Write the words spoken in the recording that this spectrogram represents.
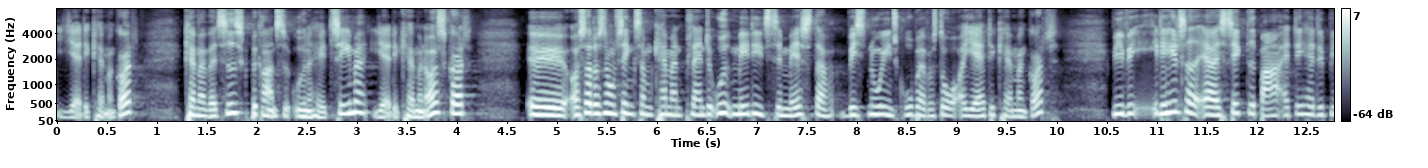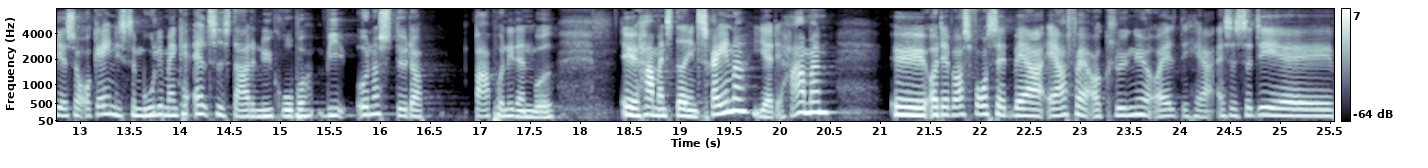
Ja, det kan man godt. Kan man være tidsbegrænset uden at have et tema? Ja, det kan man også godt. Øh, og så er der sådan nogle ting, som kan man plante ud midt i et semester, hvis nu ens gruppe er for stor, og ja, det kan man godt. Vi vil, I det hele taget er sigtet bare, at det her det bliver så organisk som muligt. Man kan altid starte nye grupper. Vi understøtter bare på en lidt anden måde. Øh, har man stadig en træner? Ja, det har man. Øh, og der vil også fortsat være erfa og klynge og alt det her. Altså, så det, øh,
